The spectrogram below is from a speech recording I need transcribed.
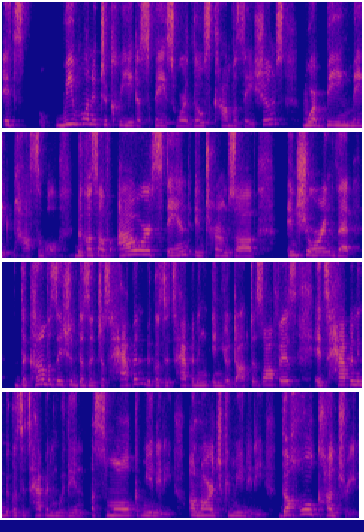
It's we wanted to create a space where those conversations were being made possible because of our stand in terms of ensuring that the conversation doesn't just happen because it's happening in your doctor's office. It's happening because it's happening within a small community, a large community, the whole country,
